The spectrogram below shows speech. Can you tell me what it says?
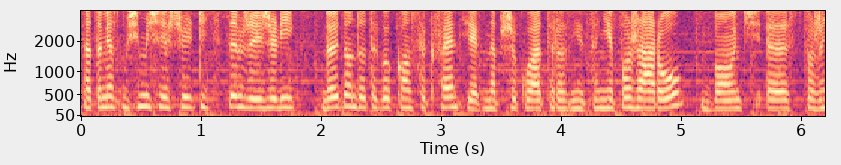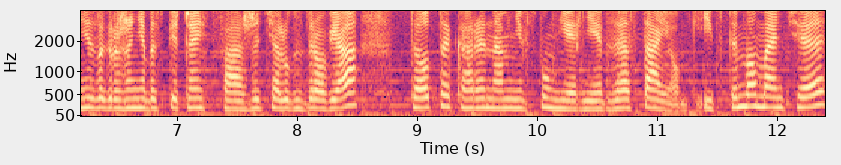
Natomiast musimy się jeszcze liczyć z tym, że jeżeli dojdą do tego konsekwencje, jak na przykład rozniecenie pożaru bądź e, stworzenie zagrożenia bezpieczeństwa życia lub zdrowia, to te kary nam niewspółmiernie wzrastają. I w tym momencie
